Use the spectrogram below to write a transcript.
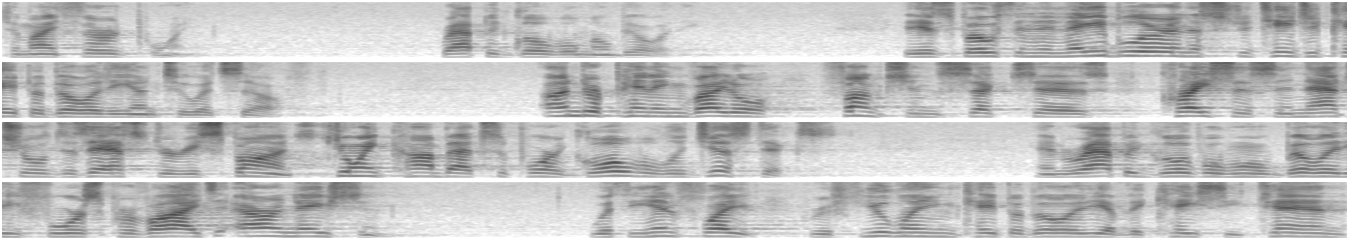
to my third point rapid global mobility. It is both an enabler and a strategic capability unto itself. Underpinning vital functions such as crisis and natural disaster response, joint combat support, global logistics, and rapid global mobility force provides our nation with the in-flight refueling capability of the KC-10,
